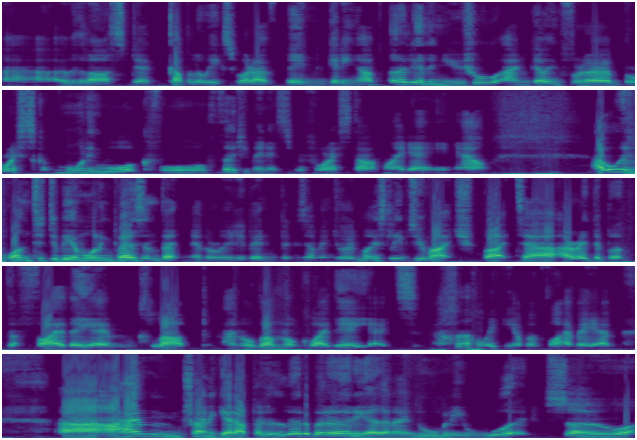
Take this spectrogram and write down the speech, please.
uh, over the last uh, couple of weeks where I've been getting up earlier than usual and going for a brisk morning walk for 30 minutes before I start my day. Now, I've always wanted to be a morning person, but never really been because I've enjoyed my sleep too much. But uh, I read the book, The 5 a.m. Club, and although I'm not quite there yet, waking up at 5 a.m., uh, I am trying to get up a little bit earlier than I normally would. So uh,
